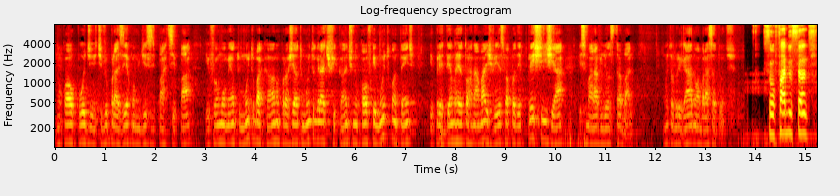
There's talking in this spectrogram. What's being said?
no qual pude, tive o prazer, como disse, de participar. E foi um momento muito bacana, um projeto muito gratificante, no qual fiquei muito contente e pretendo retornar mais vezes para poder prestigiar esse maravilhoso trabalho. Muito obrigado, um abraço a todos. Sou Fábio Santos,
